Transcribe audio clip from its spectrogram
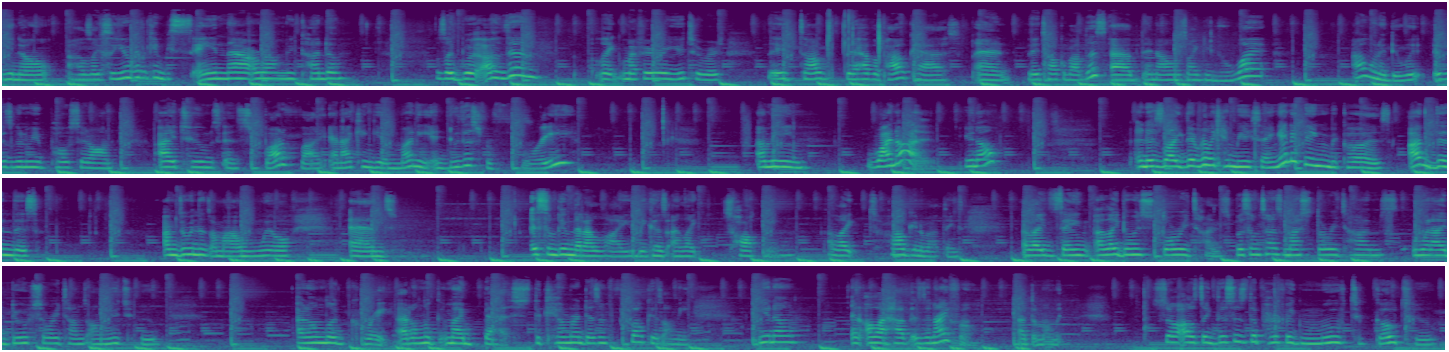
You know, I was like, so you really can't be saying that around me, kind of. I was like, but uh, then, like my favorite YouTubers, they talk, they have a podcast and they talk about this app, and I was like, you know what? I want to do it if it's gonna be posted on iTunes, and Spotify, and I can get money and do this for free? I mean, why not? You know? And it's like they really can't be saying anything because I've done this. I'm doing this on my own will, and it's something that I like because I like talking. I like talking about things. I like saying I like doing story times, but sometimes my story times when I do story times on YouTube, I don't look great. I don't look my best. The camera doesn't focus on me, you know? And all I have is an iPhone at the moment. So I was like, this is the perfect move to go to.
